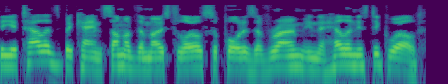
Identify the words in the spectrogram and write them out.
The Attalids became some of the most loyal supporters of Rome in the Hellenistic world.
